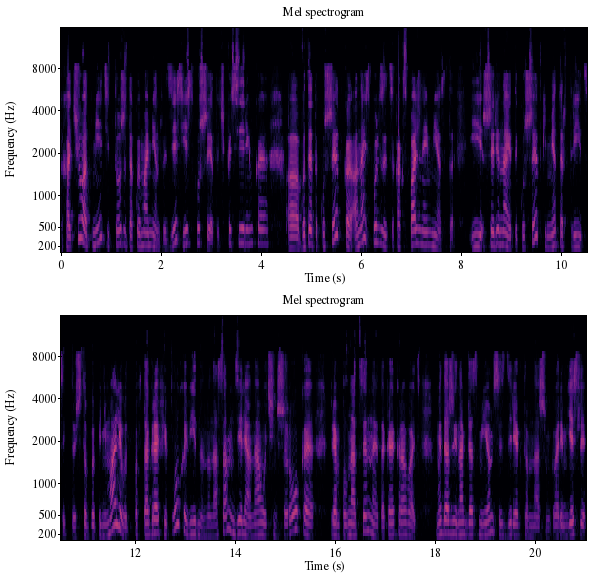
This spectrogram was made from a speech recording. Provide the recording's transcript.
хочу отметить тоже такой момент. Вот здесь есть кушеточка серенькая. А, вот эта кушетка, она используется как спальное место. И ширина этой кушетки метр тридцать. То есть, чтобы вы понимали, вот по фотографии плохо видно, но на самом деле она очень широкая, прям полноценная такая кровать. Мы даже иногда смеемся с директором нашим, говорим, если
